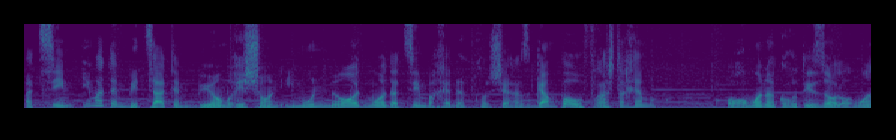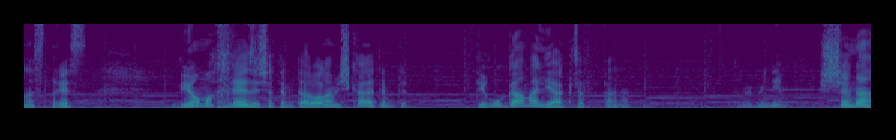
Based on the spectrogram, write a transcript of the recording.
עצים. אם אתם ביצעתם ביום ראשון אימון מאוד מאוד עצים בחדר כושר, אז גם פה הופרש לכם הורמון הקורטיזול, הורמון הסטרס. ויום אחרי זה שאתם תעלו על המשקל, אתם ת... תראו גם עלייה קצת קטנה. אתם מבינים? שינה.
